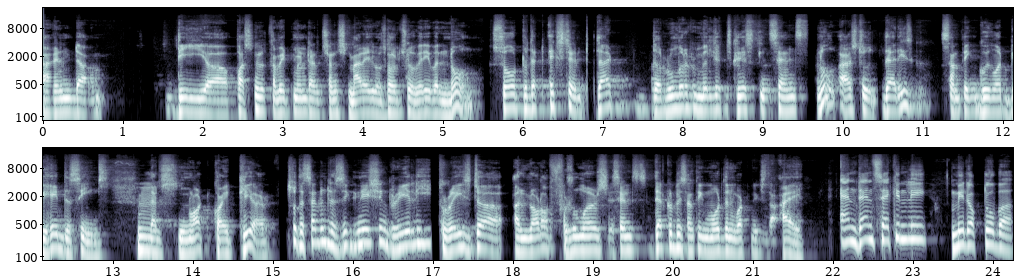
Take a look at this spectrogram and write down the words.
And um, the uh, personal commitment and son's marriage was also very well known. So to that extent, that the rumor mill creates in sense, no, as to there is something going on behind the scenes hmm. that's not quite clear. So the sudden resignation really raised uh, a lot of rumors, since there could be something more than what meets the eye. And then secondly, mid-October,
